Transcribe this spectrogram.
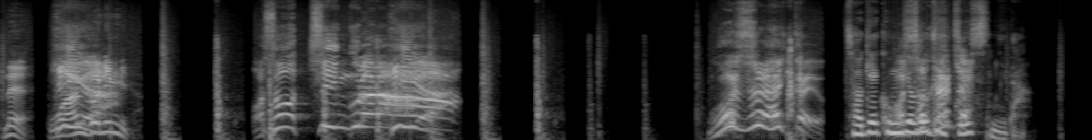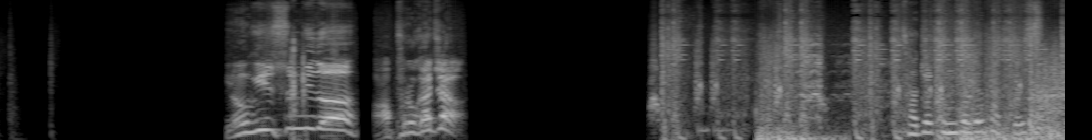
네, 왕건입니다. 어서 진군하라. 무엇을 할까요? 적의 공격을 가자. 받고 있습니다. 여기 있습니다. 앞으로 가자. 적의 공격을 받고 있습니다.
